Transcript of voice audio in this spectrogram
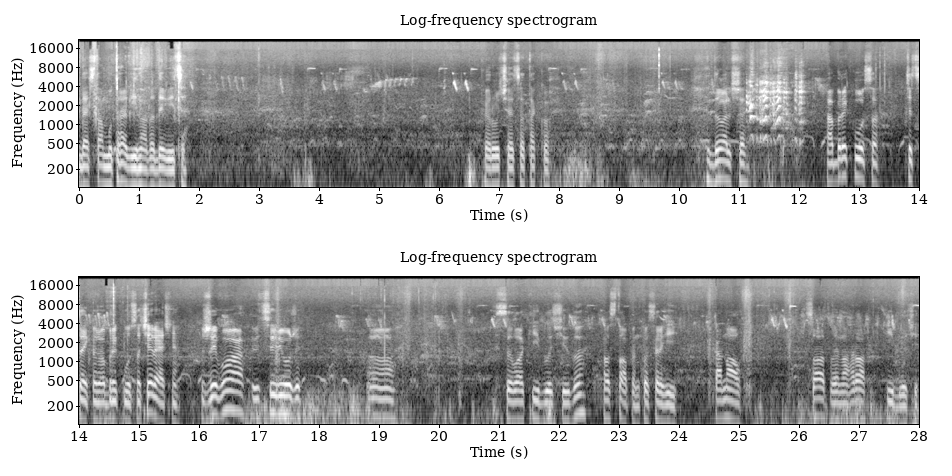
Десь там у траві треба дивитися. Коротше, це тако. Далі. Абрикоса. Чи це я кажу абрикоса, черешня. Жива від Сережі. А, села Кібличів, да? Остапенко Сергій. Канал Сад, Виноград, Кібличі.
